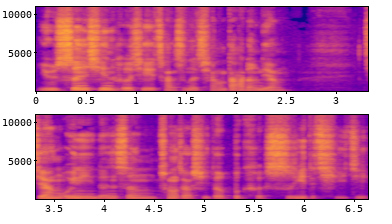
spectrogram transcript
由身心和谐产生的强大能量，将为你人生创造许多不可思议的奇迹。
